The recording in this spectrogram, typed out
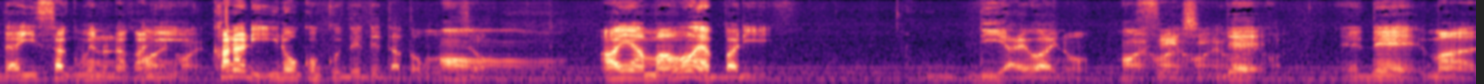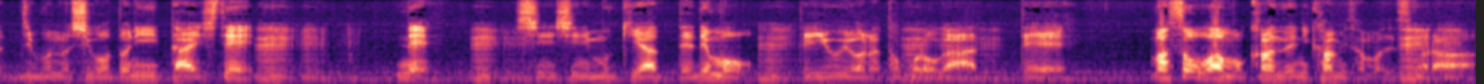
第一作目の中にはいはい。かなり色濃く出てたと思うんですよ。あアイアンマンはやっぱり DIY のーはいはいはいはい。精神で、まあ自分の仕事に対してね、真摯に向き合ってでもうん。っていうようなところがあって、まあそうはもう完全に神様ですから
